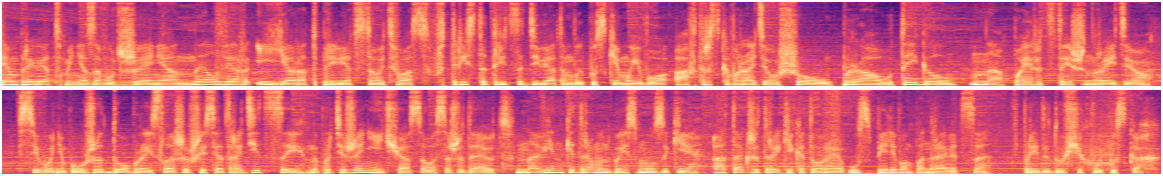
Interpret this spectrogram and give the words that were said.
Всем привет, меня зовут Женя Нелвер, и я рад приветствовать вас в 339-м выпуске моего авторского радиошоу Proud Eagle на Pirate Station Radio. Сегодня по уже доброй сложившейся традиции на протяжении часа вас ожидают новинки драм н музыки, а также треки, которые успели вам понравиться в предыдущих выпусках.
